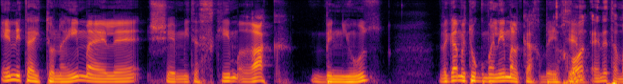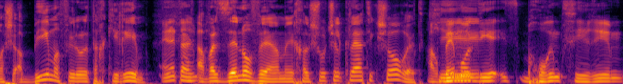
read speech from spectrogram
אין את העיתונאים האלה שמתעסקים רק בניוז, וגם מתוגמלים על כך בהתאם. נכון, אין את המשאבים אפילו לתחקירים. אין את ה... אבל זה נובע מהיחלשות של כלי התקשורת. הרבה כי... מאוד בחורים צעירים,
